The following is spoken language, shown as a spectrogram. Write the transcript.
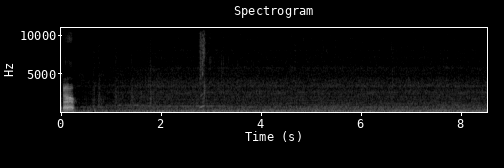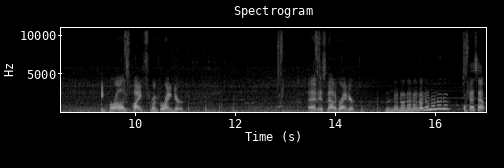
There. A bronze pipes from a grinder. That is not a grinder. No, no, no, no, no, no, no, no, no. Don't pass out.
